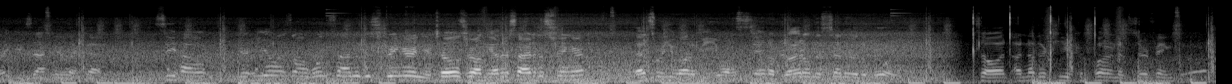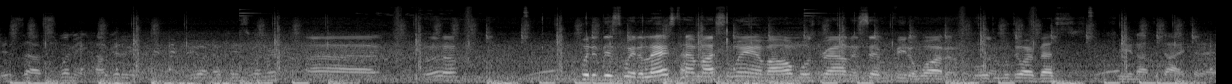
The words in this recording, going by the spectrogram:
like exactly like that. See how your heel is on one side of the stringer and your toes are on the other side of the stringer? That's where you want to be. You want to stand up right on the center of the board. So another key component of surfing is uh, swimming. How good are you? Are you an okay swimmer? Uh, well, put it this way, the last time I swam, I almost drowned in seven feet of water. We'll, we'll do our best for you not to die today.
